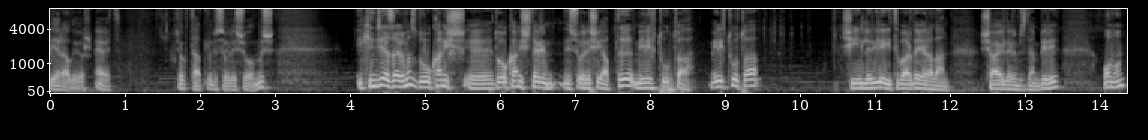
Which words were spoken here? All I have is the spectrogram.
yer alıyor. Evet. Çok tatlı bir söyleşi olmuş. İkinci yazarımız Doğukan İş, e, Doğukan İşler'in söyleşi yaptığı Melih Tuğta. Melih Tuğta şiirleriyle itibarda yer alan şairlerimizden biri. Onun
